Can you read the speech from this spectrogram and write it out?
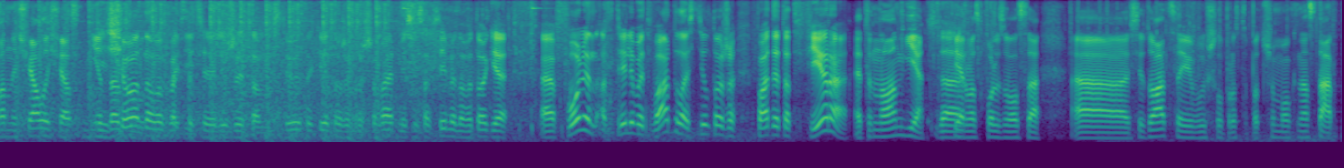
поначалу сейчас не Еще дадут одного ВП, кстати, лежит там. Стил такие тоже прошивает вместе со всеми, но в итоге э, Фолин отстреливает Вардала, Стил тоже падает от Фера. Это на ланге. Да. Фер воспользовался э, ситуацией и вышел просто под шумок на старт.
